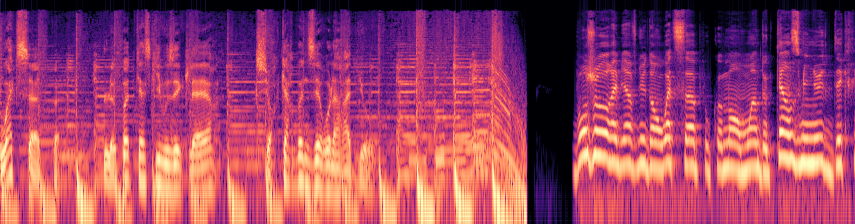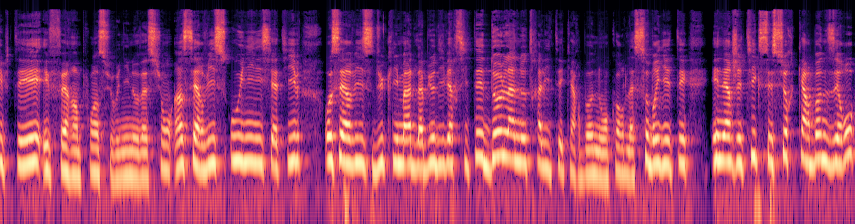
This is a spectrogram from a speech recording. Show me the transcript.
What's Up, le podcast qui vous éclaire sur Carbone Zéro la radio. Bonjour et bienvenue dans WhatsApp ou comment en moins de 15 minutes décrypter et faire un point sur une innovation, un service ou une initiative au service du climat, de la biodiversité, de la neutralité carbone ou encore de la sobriété énergétique. C'est sur Carbone Zéro,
